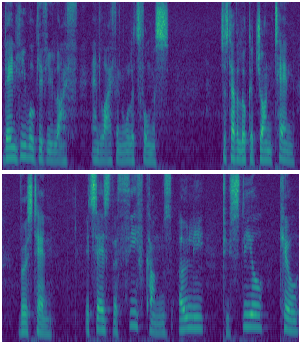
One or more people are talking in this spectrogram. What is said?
then he will give you life and life in all its fullness. Just have a look at John 10, verse 10. It says, The thief comes only to steal, kill,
